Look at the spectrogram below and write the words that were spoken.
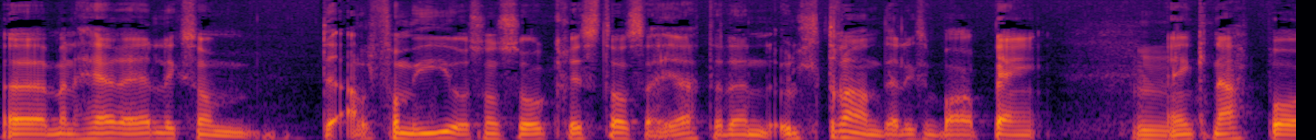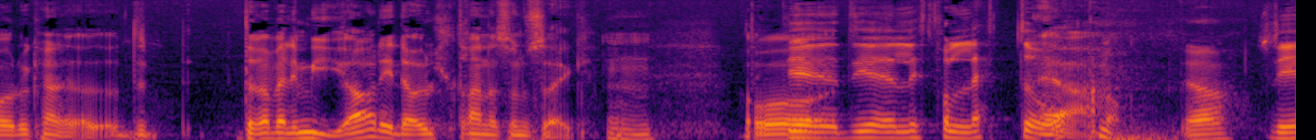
Eh, men her er det liksom Det er altfor mye, og sånn som så Christer sier, at den ultraen, det er liksom bare bang. En knapp, og du kan det, det er veldig mye av de der ultraene, syns jeg. Og De, de er litt for lette å Ja. oppnå. Ja. De,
